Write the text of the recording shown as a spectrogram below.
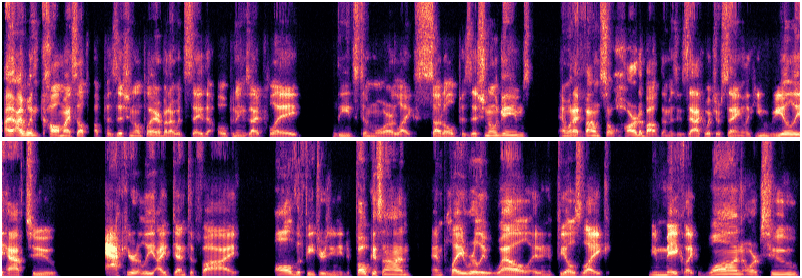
I, I wouldn't call myself a positional player, but I would say the openings I play leads to more like subtle positional games. And what I mm. found so hard about them is exactly what you're saying. Like you really have to accurately identify all the features you need to focus on and play really well and it feels like you make like one or two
